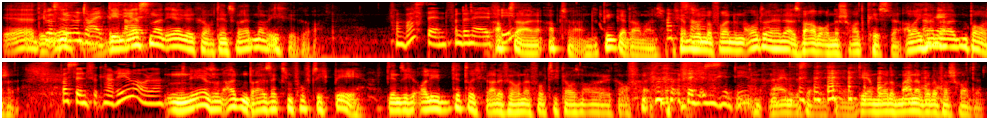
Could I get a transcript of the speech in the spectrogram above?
Ja, den, du hast nur den Unterhalt Den ersten hat er gekauft, den zweiten habe ich gekauft. Von was denn? Von deiner LP? Abzahlen, abzahlen. Das ging ja damals. Abzahlen. Ich hatte so einen befreundeten Autohändler, es war aber auch eine Schrottkiste. Aber ich okay. hatte halt einen Porsche. Was denn, für Carrera oder? Nee, so einen alten 356b, den sich Olli Dittrich gerade für 150.000 Euro gekauft hat. Vielleicht ist es ja der. Nein, ist er nicht. Der wurde, meiner wurde verschrottet.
